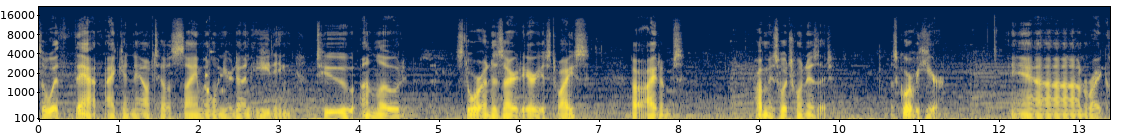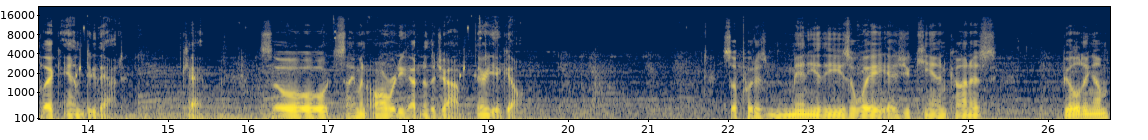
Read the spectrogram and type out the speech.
So with that, I can now tell Simon when you're done eating to unload store undesired areas twice, or items. Problem is, which one is it? Let's go over here and right click and do that. Okay. So Simon already got another job. There you go. So put as many of these away as you can. Kana's building them.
